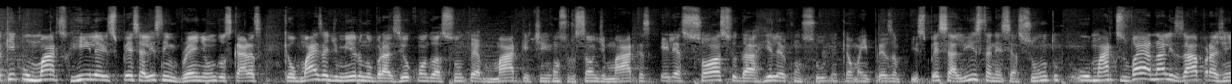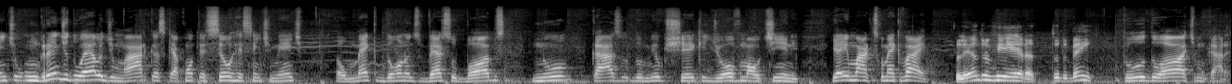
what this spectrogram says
aqui com o Marcos Hiller, especialista em branding, um dos caras que eu mais admiro no Brasil quando o assunto é marketing, construção de marcas. Ele é sócio da Hiller Consulting, que é uma empresa especialista nesse assunto. O Marcos vai analisar para a gente um grande duelo de marcas que aconteceu recentemente, é o McDonald's versus Bob's, no caso do milkshake de ovo maltine. E aí, Marcos, como é que vai? Leandro Vieira, tudo bem? Tudo ótimo, cara.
